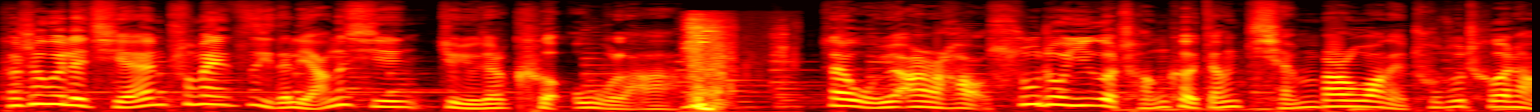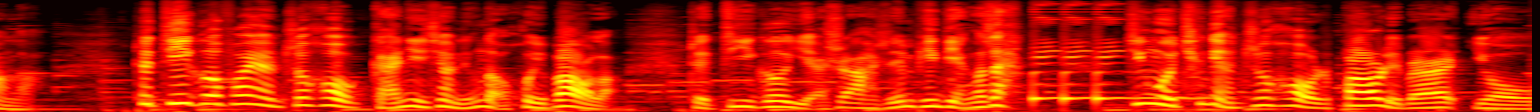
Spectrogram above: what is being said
可是为了钱出卖自己的良心，就有点可恶了啊！在五月二号，苏州一个乘客将钱包忘在出租车上了。这的哥发现之后，赶紧向领导汇报了。这的哥也是啊，人品点个赞。经过清点之后，包里边有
